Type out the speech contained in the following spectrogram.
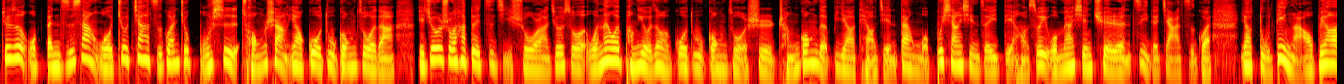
就是我本质上，我就价值观就不是崇尚要过度工作的啊，也就是说，他对自己说啊，就是说我那位朋友认为过度工作是成功的必要条件，但我不相信这一点哈，所以我们要先确认自己的价值观，要笃定啊，我不要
